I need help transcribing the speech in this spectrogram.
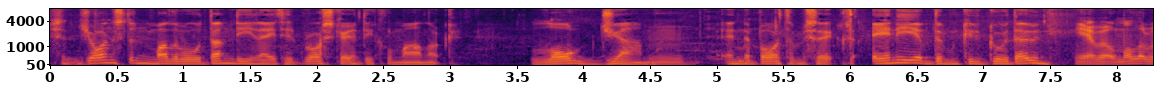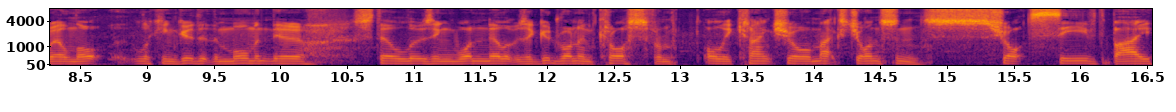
St Johnstone, Motherwell, Dundee United, Ross County, Kilmarnock, log jam Mm. in the bottom six. Any of them could go down. Yeah, well, Motherwell not looking good at the moment. They're still losing 1 0. It was a good running cross from Ollie Crankshaw. Max Johnston's shot saved by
